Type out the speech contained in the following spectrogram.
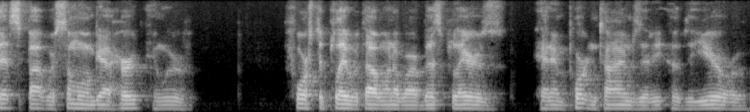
that spot where someone got hurt and we were forced to play without one of our best players at important times of the, year or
